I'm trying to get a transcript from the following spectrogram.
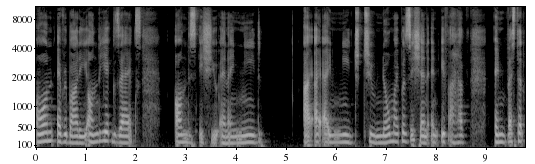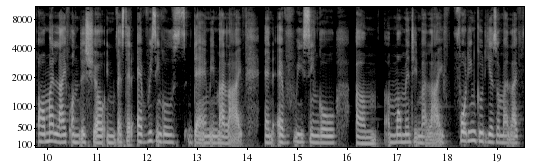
on everybody on the execs on this issue and I need I, I, I need to know my position. And if I have invested all my life on this show, invested every single damn in my life and every single um, moment in my life, 14 good years of my life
